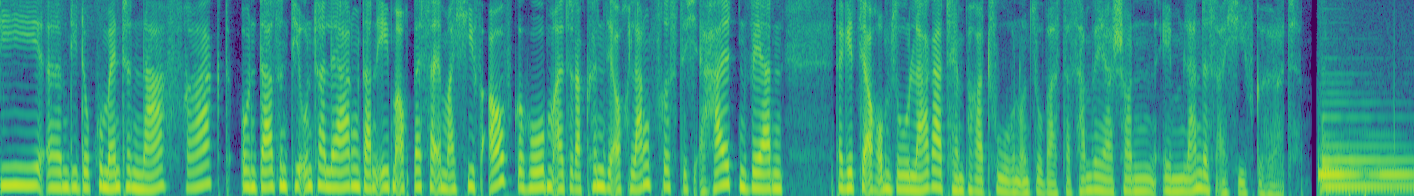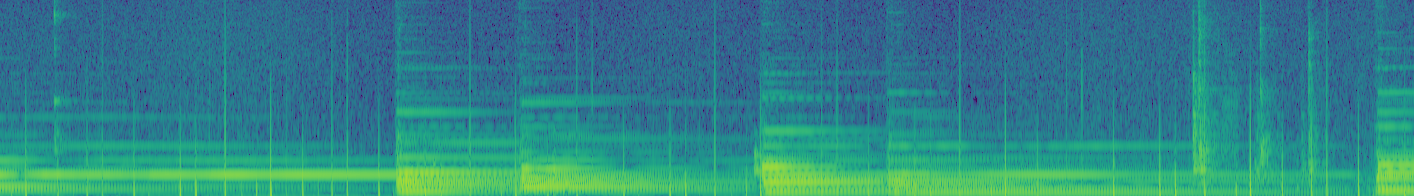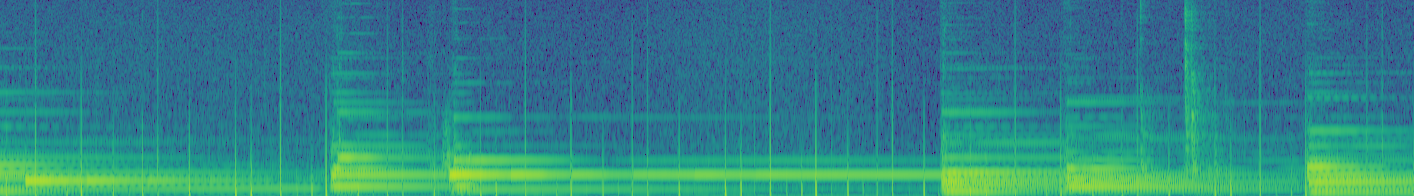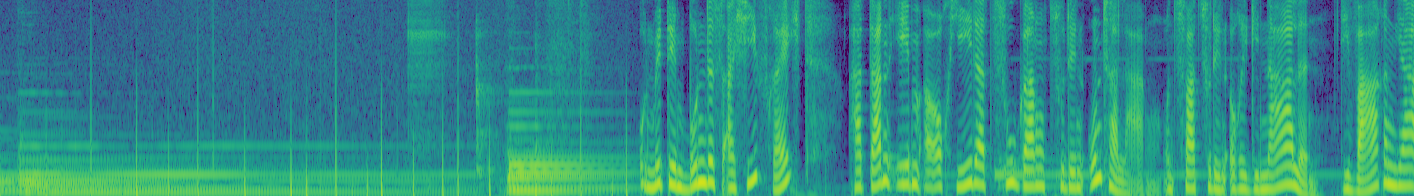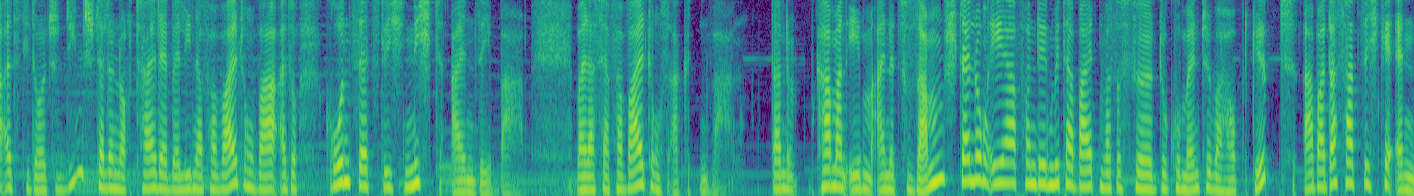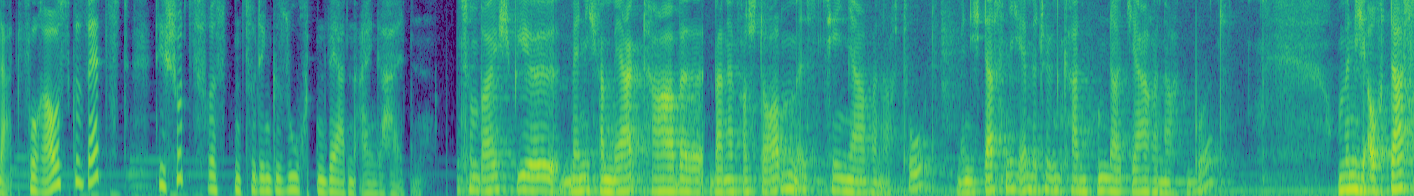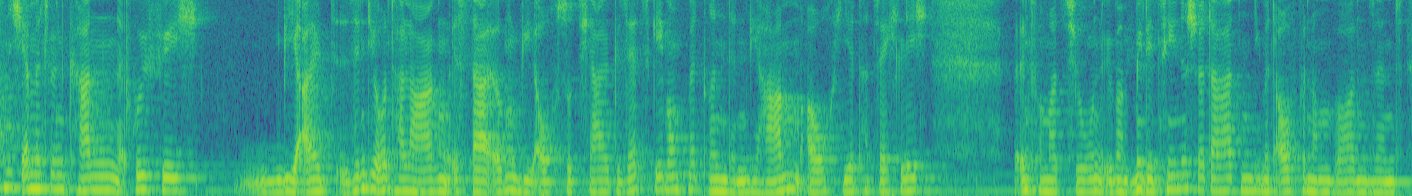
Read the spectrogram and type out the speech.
die ähm, die Dokumente nachfragt. Und da sind die Unterlagen dann eben auch besser im Archiv aufgehoben. Also da können sie auch langfristig erhalten werden. Da geht es ja auch um so Lagertemperaturen und sowas. Das haben wir ja schon im Landesarchiv gehört. Mit dem Bundesarchivrecht hat dann eben auch jeder Zugang zu den Unterlagen, und zwar zu den Originalen. Die waren ja, als die deutsche Dienststelle noch Teil der Berliner Verwaltung war, also grundsätzlich nicht einsehbar, weil das ja Verwaltungsakten waren. Dann kam man eben eine Zusammenstellung eher von den Mitarbeitern, was es für Dokumente überhaupt gibt. Aber das hat sich geändert, vorausgesetzt, die Schutzfristen zu den Gesuchten werden eingehalten. Zum Beispiel, wenn ich vermerkt habe, wann er verstorben ist, zehn Jahre nach Tod. Wenn ich das nicht ermitteln kann, 100 Jahre nach Geburt. Und wenn ich auch das nicht ermitteln kann, prüfe ich, wie alt sind die Unterlagen, ist da irgendwie auch Sozialgesetzgebung mit drin, denn wir haben auch hier tatsächlich Informationen über medizinische Daten, die mit aufgenommen worden sind.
